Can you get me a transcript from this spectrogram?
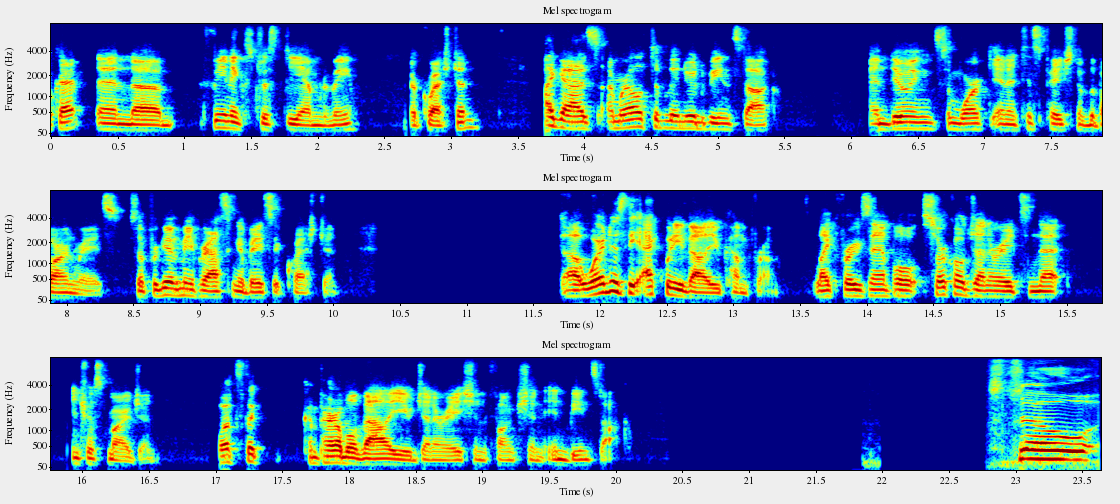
Okay, and uh, Phoenix just DM'd me a question. Hi guys, I'm relatively new to Beanstalk and doing some work in anticipation of the barn raise. So forgive me for asking a basic question. Uh, where does the equity value come from? Like for example, Circle generates net interest margin. What's the comparable value generation function in Beanstalk? So,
